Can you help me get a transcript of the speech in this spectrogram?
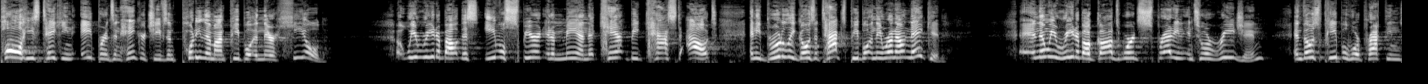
Paul, he's taking aprons and handkerchiefs and putting them on people, and they're healed. Uh, we read about this evil spirit in a man that can't be cast out, and he brutally goes, attacks people, and they run out naked. And then we read about God's word spreading into a region, and those people who are practicing,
